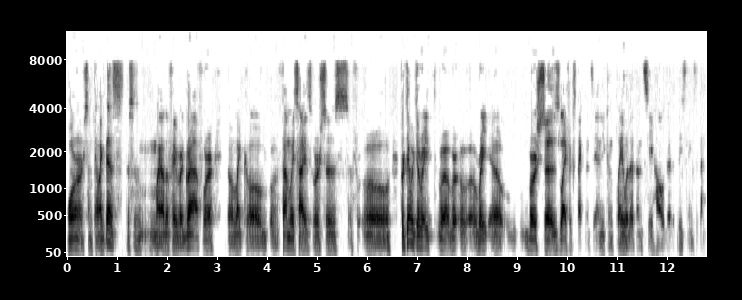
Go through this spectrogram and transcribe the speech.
or something like this. This is my other favorite graph where like uh, family size versus uh, fertility rate, uh, uh, rate uh, versus life expectancy. And you can play with it and see how the, these things depend.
